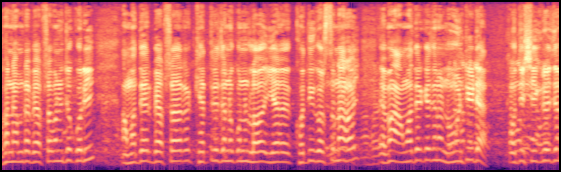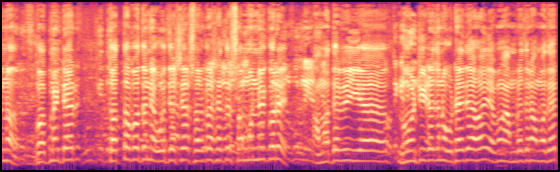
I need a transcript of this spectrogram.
ওখানে আমরা ব্যবসা বাণিজ্য করি। আমাদের ব্যবসার ক্ষেত্রে যেন কোনো ল ইয়া ক্ষতিগ্রস্ত না হয় এবং আমাদেরকে যেন নোয়েন্টিটা অতি শীঘ্রই যেন গভর্নমেন্টের তত্ত্বাবধানে ওই দেশের সরকারের সাথে সমন্বয় করে আমাদের নোয়েন্টিটা যেন উঠাই দেওয়া হয় এবং আমরা যেন আমাদের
